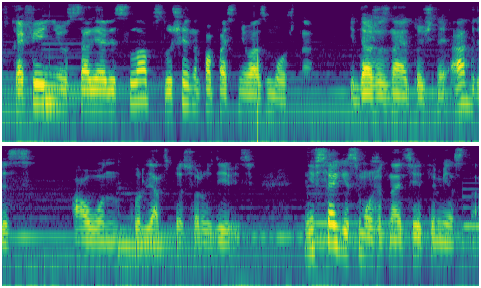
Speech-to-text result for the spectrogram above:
В кофейню Solaris Lab случайно попасть невозможно. И даже зная точный адрес, а он Курлянская 49, не всякий сможет найти это место.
